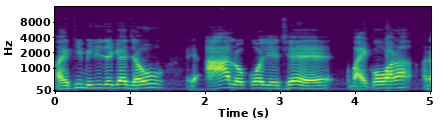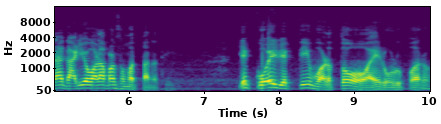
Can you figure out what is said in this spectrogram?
અહીંથી બીજી જગ્યાએ જવું, એ આ લોકો જે છે, બાઇકોવાળા અને આ ગાડીઓવાળા પણ સમજતા નથી. કે કોઈ વ્યક્તિ વળતો હોય રોડ ઉપર,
